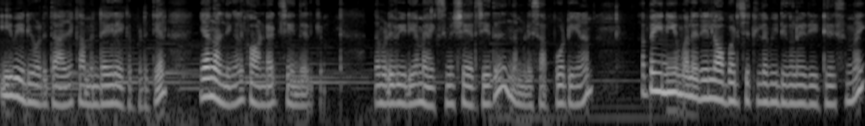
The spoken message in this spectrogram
ഈ വീഡിയോയുടെ താഴെ കമന്റായി രേഖപ്പെടുത്തിയാൽ ഞങ്ങൾ നിങ്ങളെ കോൺടാക്റ്റ് ചെയ്യുന്നതായിരിക്കും. നമ്മുടെ വീഡിയോ മാക്സിമം ഷെയർ ചെയ്ത് നമ്മളെ സപ്പോർട്ട് ചെയ്യണം. അപ്പോൾ ഇനിയും വളരെ ലോ ബഡ്ജറ്റുള്ള വീഡിയോകളുടെ ഡീറ്റെയിൽസുമായി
